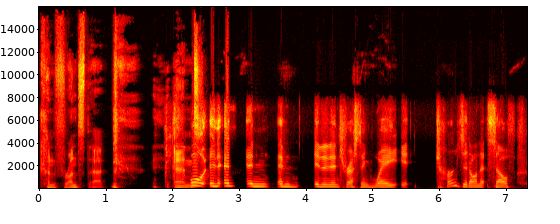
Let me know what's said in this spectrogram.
confronts that and Well, and, and and and in an interesting way, it turns it on itself,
